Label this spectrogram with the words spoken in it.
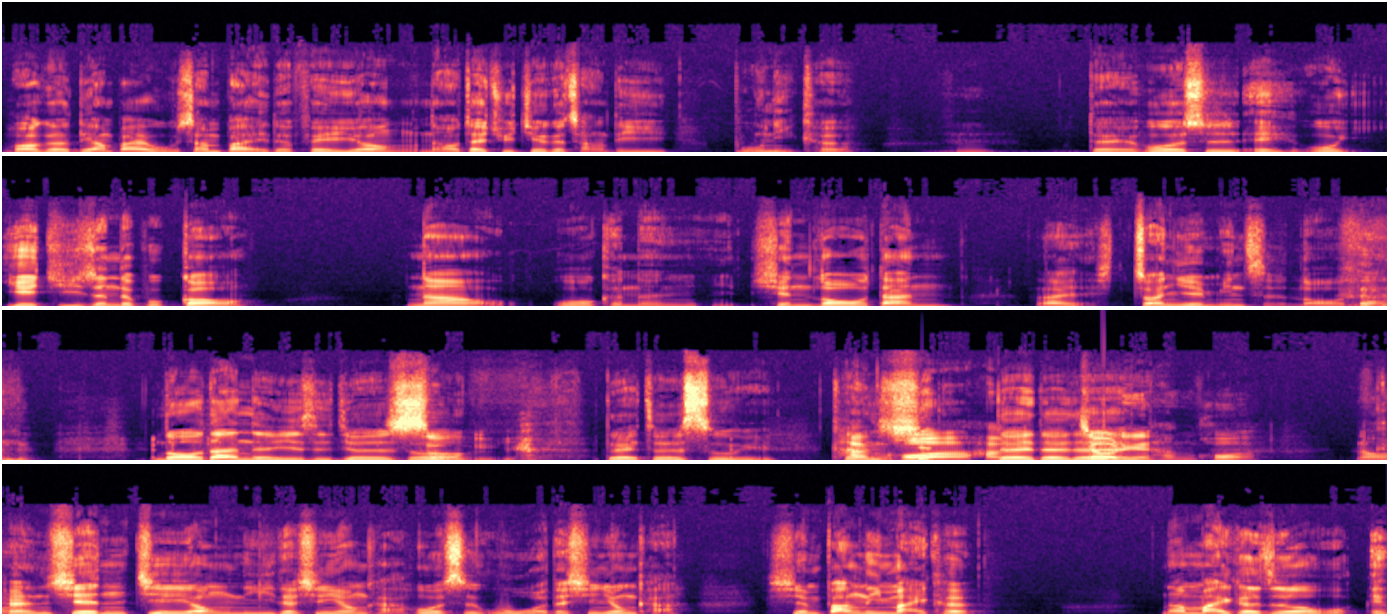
花个两百五三百的费用，然后再去借个场地补你课。嗯，对，或者是诶，我业绩真的不够，那我可能先 low 单，来专业名词 low 单，low 单的意思就是说对，这是术语，可行话，行对对对，教练行话，然后可能先借用你的信用卡或者是我的信用卡，先帮你买课，然后买课之后我，诶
